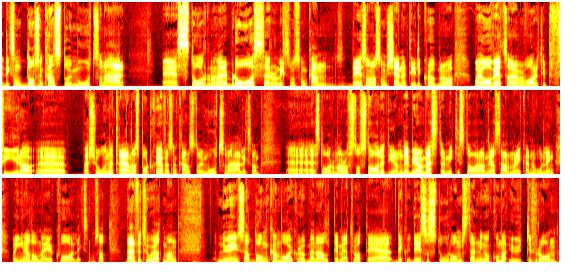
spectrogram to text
liksom de som kan stå emot sådana här eh, stormar när det blåser och liksom som kan Det är sådana som känner till klubben och vad jag vet så har det väl varit typ fyra eh, personer, tränare och sportchefer som kan stå emot sådana här liksom eh, stormar och stå stadigt i dem. Det är Björn Wester, Micke Stara, Andreas Alm och Rickard Norling och ingen av dem är ju kvar liksom. Så att därför tror jag att man nu är det ju så att de kan vara i klubben alltid, men jag tror att det är, det, det är en så stor omställning att komma utifrån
